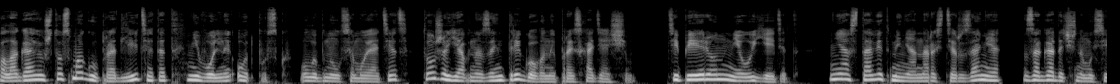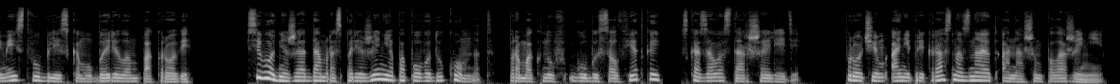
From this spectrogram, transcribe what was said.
«Полагаю, что смогу продлить этот невольный отпуск», — улыбнулся мой отец, тоже явно заинтригованный происходящим. «Теперь он не уедет, не оставит меня на растерзание загадочному семейству, близкому Берилам по крови. Сегодня же отдам распоряжение по поводу комнат», промокнув губы салфеткой, сказала старшая леди. «Впрочем, они прекрасно знают о нашем положении».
